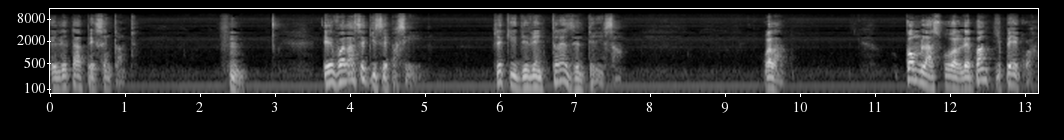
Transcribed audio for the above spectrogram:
et l'État paye 50. Hmm. Et voilà ce qui s'est passé. Ce qui devient très intéressant. Voilà. Comme la, les banques qui payent quoi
